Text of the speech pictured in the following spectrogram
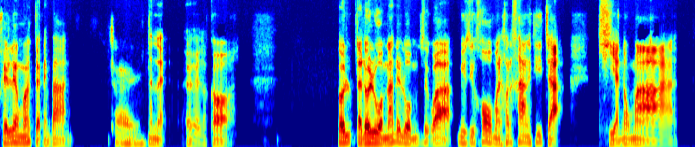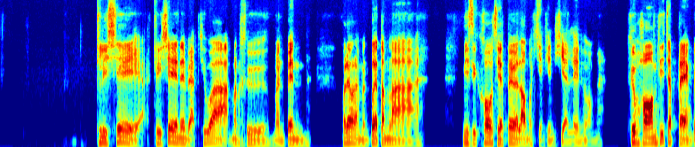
เคยเรื่องมันก็เกิดในบ้าน ใช่ นั่นแหละ เออ แล้วก็โดยแต่โดยรวมนะ โดยรวมรู้สึกว่ามิวสิควลมันค่อนข้างที่จะ เขียนออกมาคลีเช่คลีเช่ในแบบที่ว่ามันคือเหมือนเป็นเขาเรียกว่าอะไรเหมือนเปิดตำรา musical theater แล้วเอามาเขียนเขียนเขียนเลยนึกออกไหมคือพร้อมที่จะแปลงไป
